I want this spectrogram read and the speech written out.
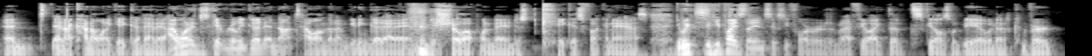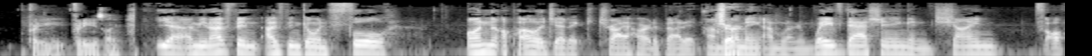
and and I kind of want to get good at it. I want to just get really good and not tell him that I'm getting good at it, and then just show up one day and just kick his fucking ass. We, he plays the N64 version, but I feel like the skills would be able to convert pretty pretty easily. Yeah, I mean, I've been I've been going full unapologetic try hard about it. I'm Sure. learning I'm learning wave dashing and shine all,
